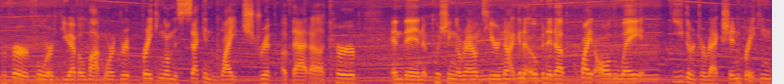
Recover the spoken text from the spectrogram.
prefer fourth. You have a lot more grip. Braking on the second white strip of that uh, curb and then pushing around here. Not going to open it up quite all the way either direction, braking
